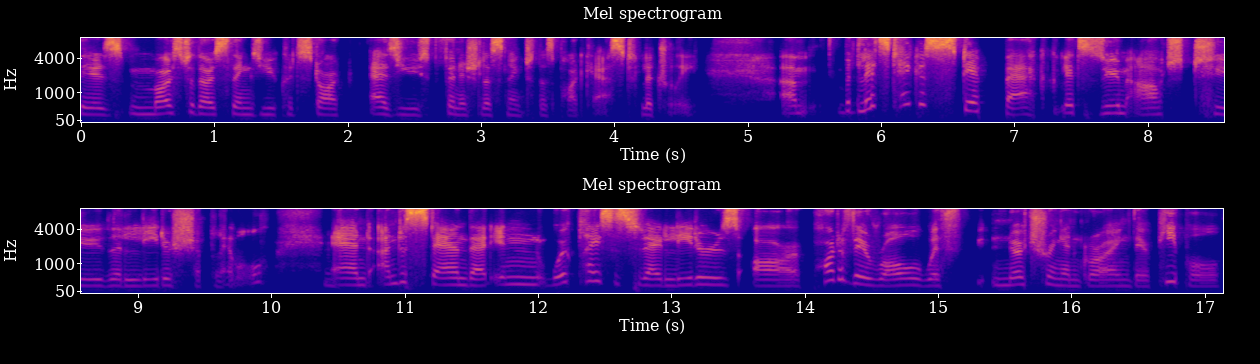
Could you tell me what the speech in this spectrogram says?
There's most of those things you could start as you finish listening to this podcast, literally. Um, but let's take a step back. Let's zoom out to the leadership level mm-hmm. and understand that in workplaces today, leaders are part of their role with nurturing and growing their people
